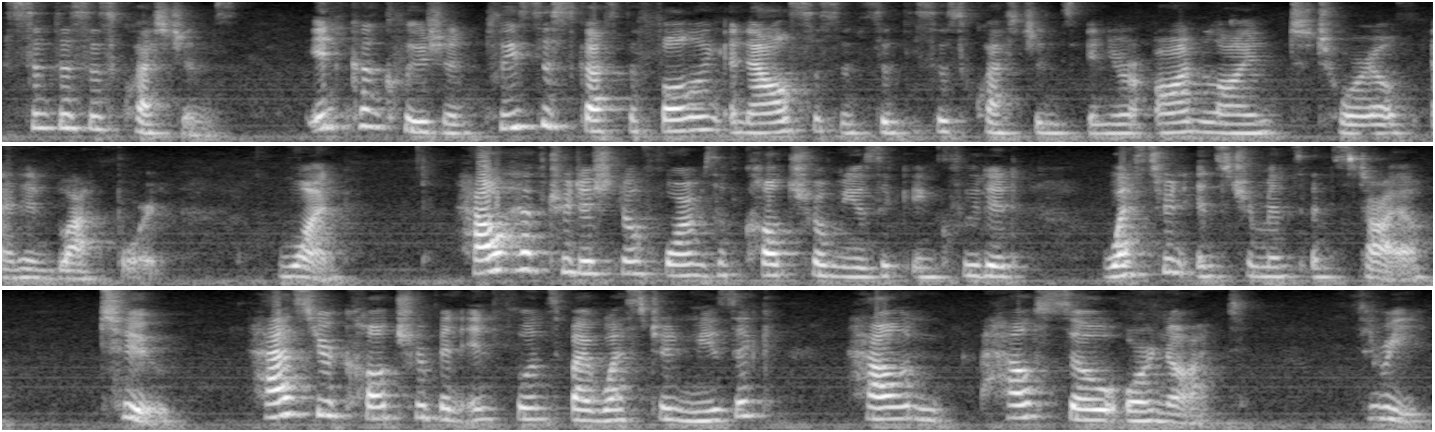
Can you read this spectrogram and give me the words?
Synthesis questions. In conclusion, please discuss the following analysis and synthesis questions in your online tutorials and in Blackboard. 1. How have traditional forms of cultural music included Western instruments and style? 2. Has your culture been influenced by Western music? How, how so or not? 3.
